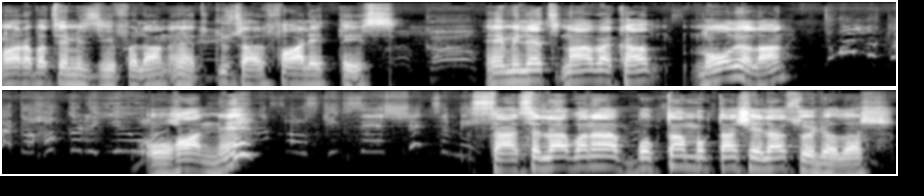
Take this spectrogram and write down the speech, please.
Araba temizliği falan. Evet güzel faaliyetteyiz. Hey millet ne haber kal? Ne oluyor lan? Oha ne? Serseriler bana boktan boktan şeyler söylüyorlar.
